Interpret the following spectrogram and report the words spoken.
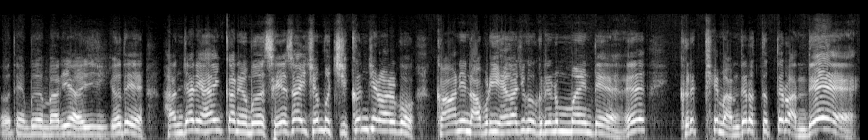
어디 뭐 말이야 이 어디 한 자리 하니까는 뭐 세상이 전부 지건 줄 알고 간이 나부리 해가지고 그러는 모양인데 에? 그렇게 맘대로 뜻대로 안 돼.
